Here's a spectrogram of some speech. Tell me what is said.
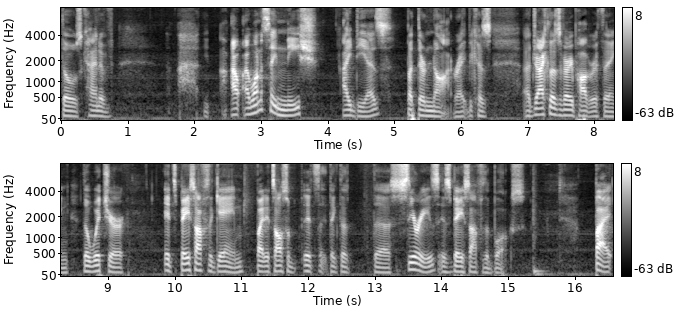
those kind of I, I want to say niche ideas, but they're not right because uh, Dracula is a very popular thing. The Witcher, it's based off the game, but it's also it's like the the series is based off of the books. But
